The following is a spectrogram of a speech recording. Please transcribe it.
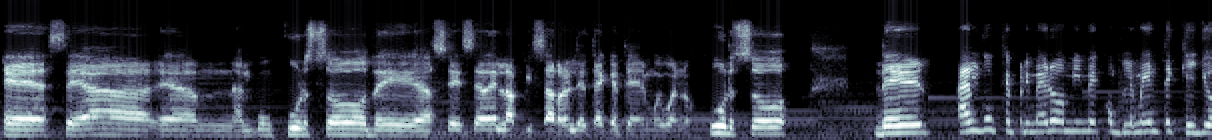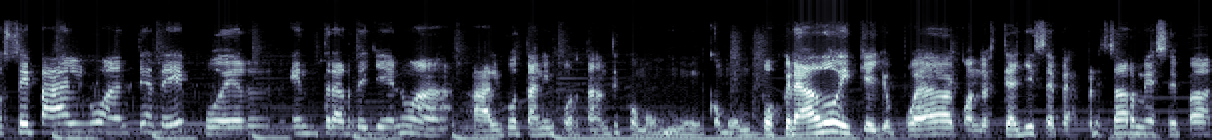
eh, sea em, algún curso de, sea de la pizarra del DT que tienen muy buenos cursos, de algo que primero a mí me complemente, que yo sepa algo antes de poder entrar de lleno a, algo tan importante como un, como un posgrado y que yo pueda, cuando esté allí, sepa expresarme, sepa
